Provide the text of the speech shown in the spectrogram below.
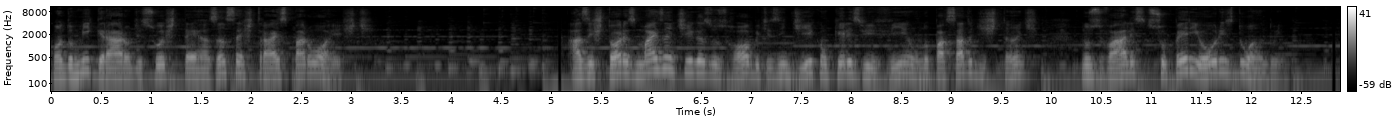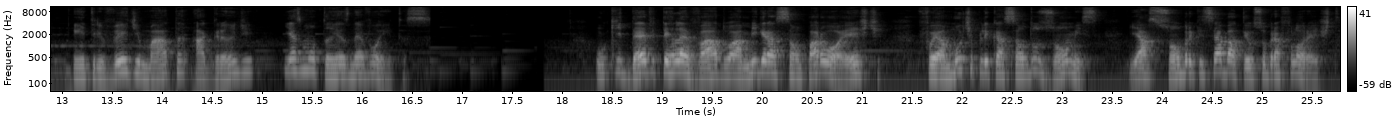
quando migraram de suas terras ancestrais para o oeste. As histórias mais antigas dos Hobbits indicam que eles viviam, no passado distante, nos vales superiores do Anduin, entre Verde Mata, a Grande, e as Montanhas Nevoentas. O que deve ter levado à migração para o oeste foi a multiplicação dos homens e a sombra que se abateu sobre a floresta.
